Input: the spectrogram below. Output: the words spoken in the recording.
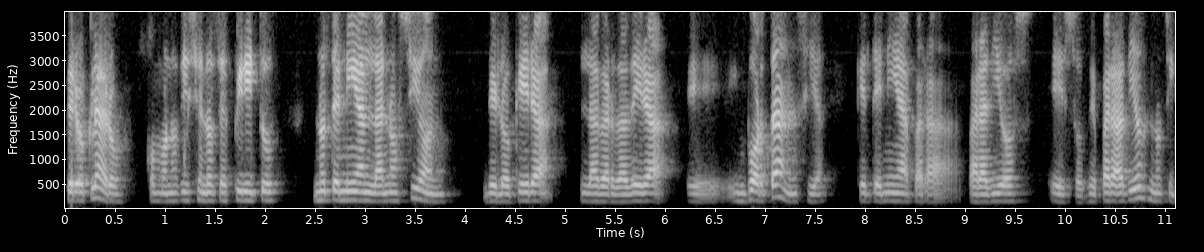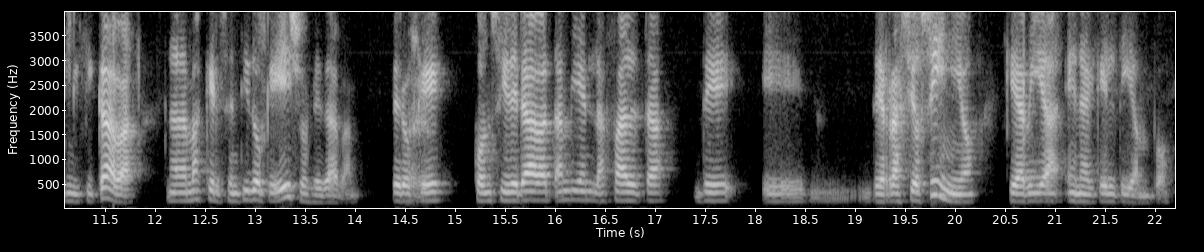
pero claro, como nos dicen los espíritus, no tenían la noción de lo que era la verdadera eh, importancia que tenía para, para Dios eso, que para Dios no significaba nada más que el sentido que ellos le daban, pero que consideraba también la falta de, eh, de raciocinio que había en aquel tiempo.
